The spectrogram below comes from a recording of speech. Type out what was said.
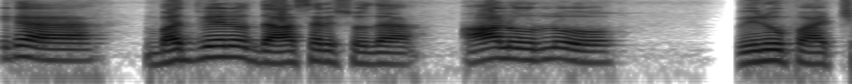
ఇక బద్వేలో దాసరి సుధ. ఆలూరులో విరూపాక్ష.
